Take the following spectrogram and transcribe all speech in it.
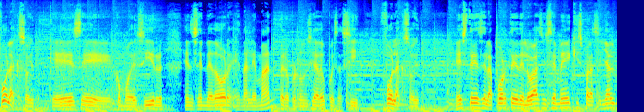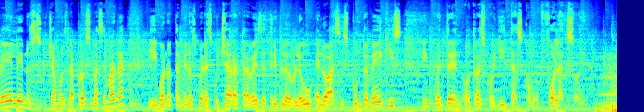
Folaxoid, que es eh, como decir encendedor en alemán, pero pronunciado pues así, Folaxoid. Este es el aporte del Oasis MX para Señal BL. Nos escuchamos la próxima semana. Y bueno, también nos pueden escuchar a través de www.eloasis.mx y encuentren otras joyitas como Folaxoid.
